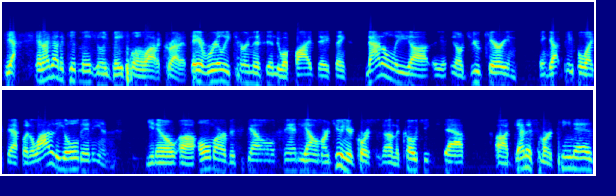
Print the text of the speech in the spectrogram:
Yeah, and I got to give Major League Baseball a lot of credit. They have really turned this into a five day thing. Not only, uh, you know, Drew Carey and, and got people like that, but a lot of the old Indians you know, uh, Omar Vizquel, Sandy Alomar Jr., of course, is on the coaching staff. Uh, Dennis Martinez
